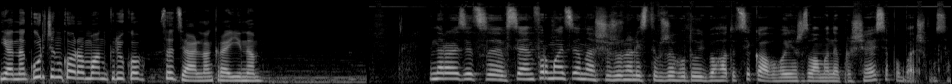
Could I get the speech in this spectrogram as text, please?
Яна Курченко, Роман Крюков, Соціальна країна. Наразі це вся інформація. Наші журналісти вже готують багато цікавого. Я ж з вами не прощаюся. Побачимося.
